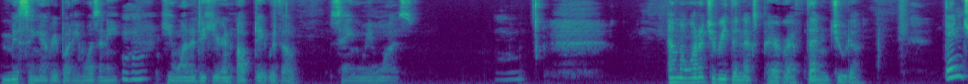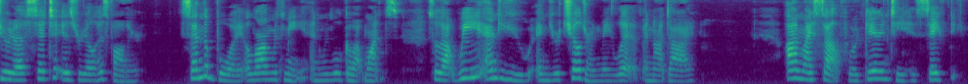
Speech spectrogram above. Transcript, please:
missing everybody, wasn't he? Mm-hmm. He wanted to hear an update without saying who he was. Mm-hmm. Emma, why don't you read the next paragraph? Then Judah. Then Judah said to Israel his father, Send the boy along with me, and we will go at once, so that we and you and your children may live and not die. I myself will guarantee his safety.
